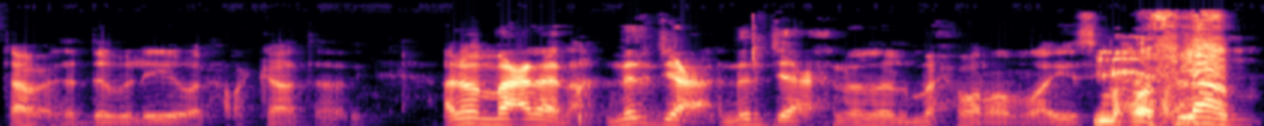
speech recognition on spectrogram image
متابعه الدبليو والحركات هذه. المهم ما علينا. نرجع نرجع إحنا للمحور الرئيسي. محور أفلام.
